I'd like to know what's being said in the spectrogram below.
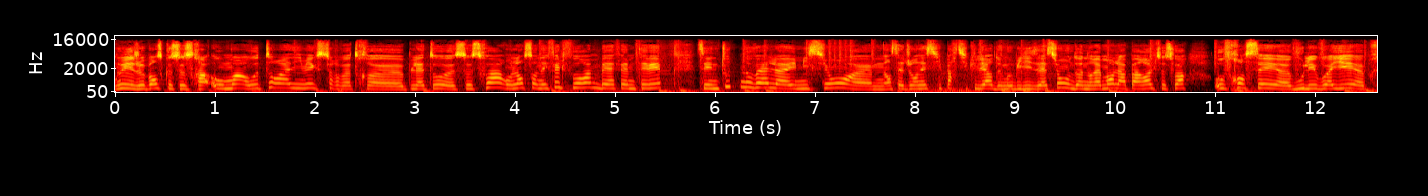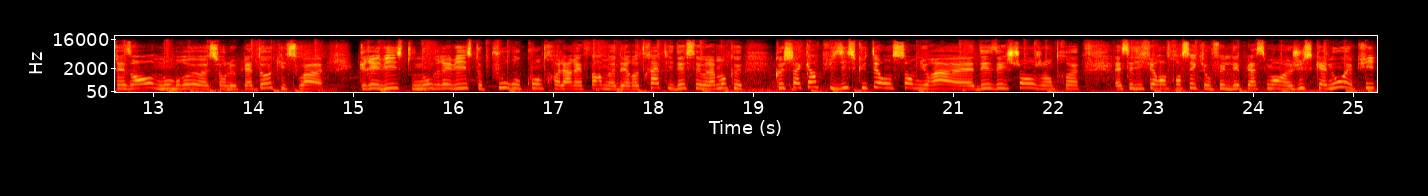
Oui, je pense que ce sera au moins autant animé que sur votre euh, plateau euh, ce soir. On lance en effet le forum BFM TV. C'est une toute nouvelle euh, émission dans cette journée si particulière de mobilisation. On donne vraiment la parole ce soir aux Français. Vous les voyez présents, nombreux sur le plateau, qu'ils soient grévistes ou non grévistes, pour ou contre la réforme des retraites. L'idée, c'est vraiment que, que chacun puisse discuter ensemble. Il y aura des échanges entre ces différents Français qui ont fait le déplacement jusqu'à nous. Et puis,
